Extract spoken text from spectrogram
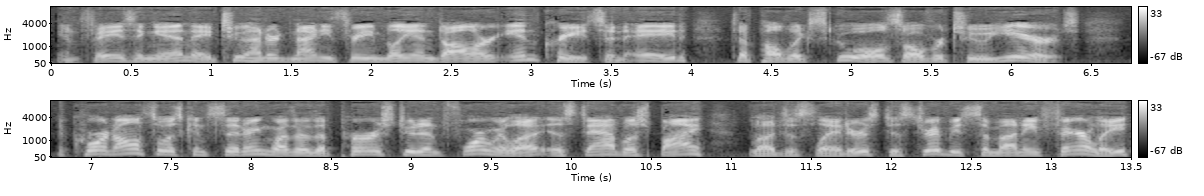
in phasing in a $293 million increase in aid to public schools over two years. The court also is considering whether the per student formula established by legislators distributes the money fairly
